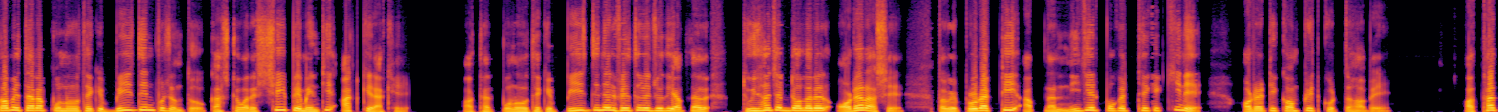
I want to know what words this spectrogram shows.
তবে তারা পনেরো থেকে বিশ দিন পর্যন্ত কাস্টমারের সেই পেমেন্টটি আটকে রাখে। অর্থাৎ পনেরো থেকে বিশ দিনের ভেতরে যদি আপনার দুই হাজার ডলারের অর্ডার আসে, তবে প্রোডাক্টটি আপনার নিজের পকেট থেকে কিনে অর্ডারটি কমপ্লিট করতে হবে। অর্থাৎ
